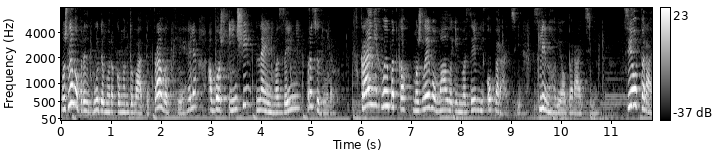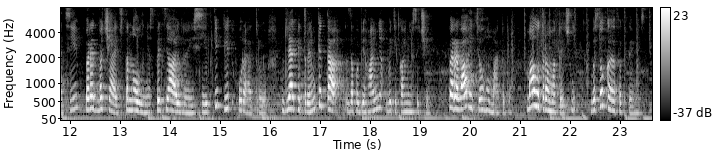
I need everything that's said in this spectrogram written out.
можливо, будемо рекомендувати вправи Кегеля або ж інші неінвазивні процедури. В крайніх випадках можливо малоінвазивні операції, слінгові операції. Ці операції передбачають встановлення спеціальної сітки під уретрою для підтримки та запобігання витіканню сечі. Переваги цього методу: малотравматичність, висока ефективність,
